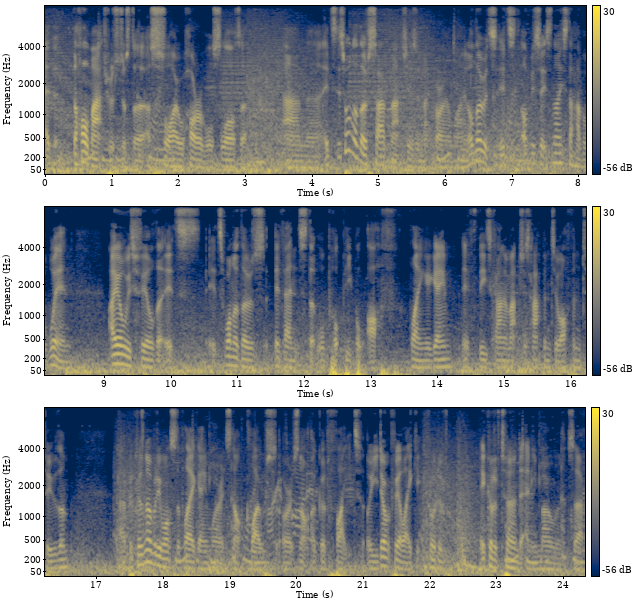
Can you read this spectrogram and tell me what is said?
Uh, the whole match was just a, a slow, horrible slaughter, and uh, it's it's one of those sad matches in MechWarrior Online. Although it's it's obviously it's nice to have a win, I always feel that it's it's one of those events that will put people off playing a game if these kind of matches happen too often to them. Uh, because nobody wants to play a game where it's not close or it's not a good fight or you don't feel like it could have it could have turned at any moment. So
